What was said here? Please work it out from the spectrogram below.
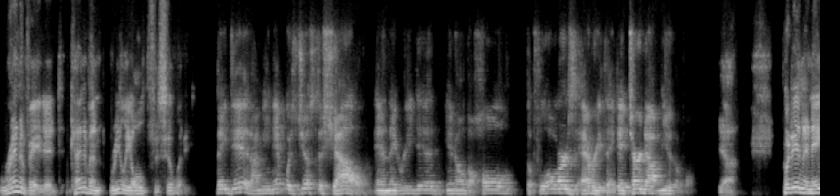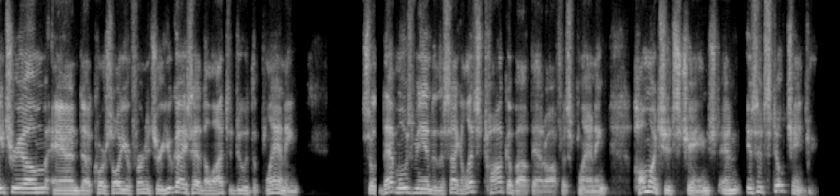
renovated kind of a really old facility. They did. I mean, it was just a shell and they redid, you know, the whole, the floors, everything. It turned out beautiful. Yeah. Put in an atrium and, of course, all your furniture. You guys had a lot to do with the planning. So that moves me into the second. Let's talk about that office planning, how much it's changed, and is it still changing?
